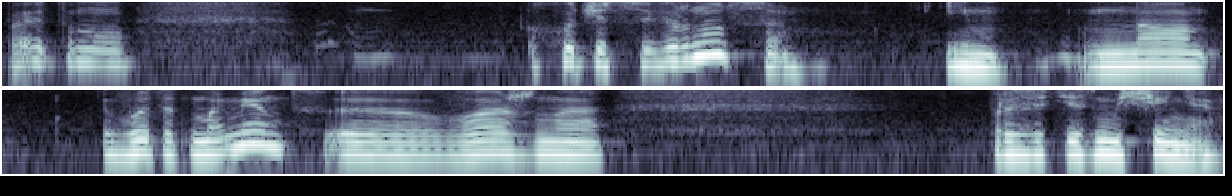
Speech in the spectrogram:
Поэтому хочется вернуться им, но в этот момент э, важно произвести замещение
